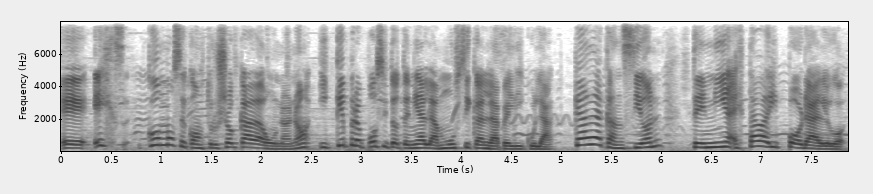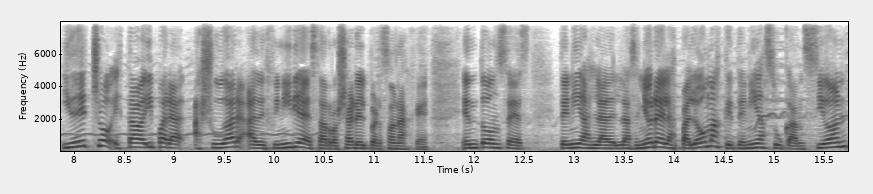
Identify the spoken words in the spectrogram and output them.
Eh, es cómo se construyó cada uno, ¿no? Y qué propósito tenía la música en la película. Cada canción tenía, estaba ahí por algo. Y de hecho estaba ahí para ayudar a definir y a desarrollar el personaje. Entonces, tenías la, la señora de las palomas que tenía su canción,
